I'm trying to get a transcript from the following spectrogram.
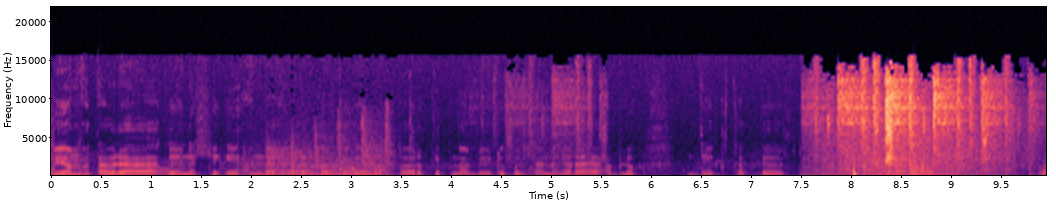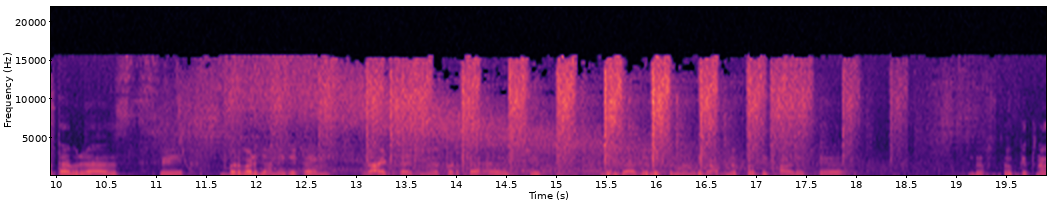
अभी हम अतावरा के एन के अंदर एंटर कर चुके हैं दोस्तों, और कितना ब्यूटीफुल सा नज़ारा है, आप लोग देख सकते हो दोस्तों अतावरा से बरगढ़ जाने के टाइम राइट साइड में पड़ता है श्री दुर्गा देवी की मंदिर, आप लोग को दिखा देते हैं। दोस्तों, कितना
